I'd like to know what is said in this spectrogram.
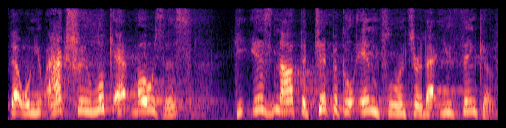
that when you actually look at Moses, he is not the typical influencer that you think of.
